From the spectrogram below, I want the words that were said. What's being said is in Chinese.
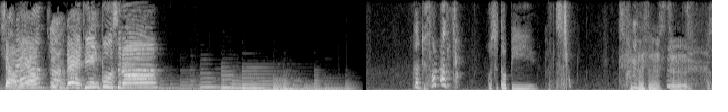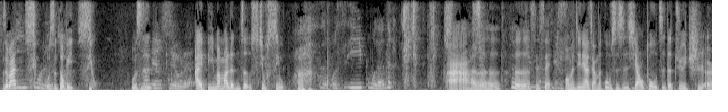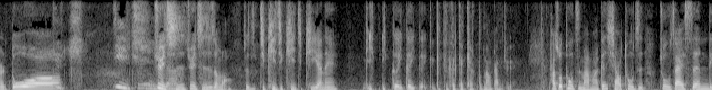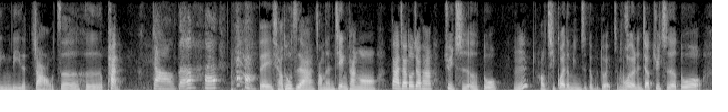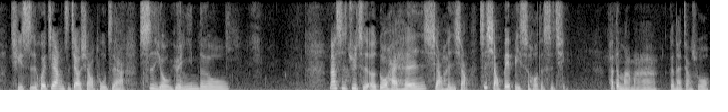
小朋友准备听故事喽！这里是我是托比，我是班，我是托比，咻，我是艾比妈妈忍者，咻咻，哈，我是伊布忍者，啊，呵呵呵呵呵，谢谢。我们今天要讲的故事是小兔子的锯齿耳朵。锯齿，锯齿，锯齿是什么？就是叽叽叽叽叽叽啊呢，一一个一个一个一个咔咔咔咔的那种感觉。他说，兔子妈妈跟小兔子住在森林里的沼泽河畔。沼泽河畔。对，小兔子啊，长得很健康哦，大家都叫它锯齿耳朵。嗯，好奇怪的名字，对不对？怎么会有人叫锯齿耳朵？其实会这样子叫小兔子啊，是有原因的哦。那是锯齿耳朵还很小很小，是小 baby 时候的事情。他的妈妈啊，跟他讲说：“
